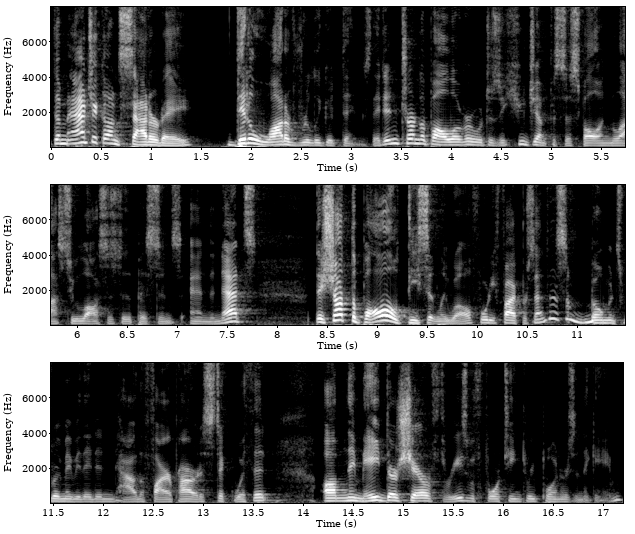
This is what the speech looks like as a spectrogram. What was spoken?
the Magic on Saturday did a lot of really good things. They didn't turn the ball over, which was a huge emphasis following the last two losses to the Pistons and the Nets. They shot the ball decently well, 45%. There's some moments where maybe they didn't have the firepower to stick with it. Um, they made their share of threes with 14 three pointers in the game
